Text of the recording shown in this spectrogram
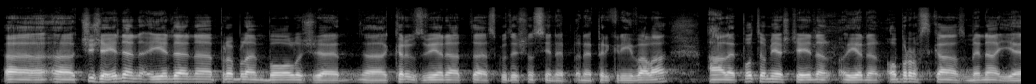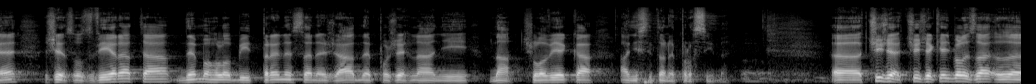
Eh, eh, čiže jeden, jeden problém byl, že eh, krv zvěrat skutečnosti ne, neprikrývala, ale potom ještě jeden, jeden obrovská zmena je, že zo zvěrata nemohlo být prenesené žádné požehnání na člověka, ani si to neprosíme. Eh, čiže, čiže keď byla za, za,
